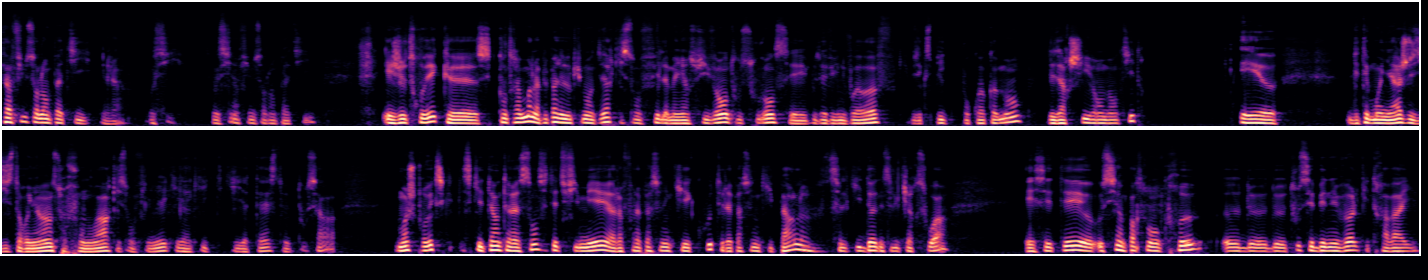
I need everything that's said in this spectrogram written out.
C'est un film sur l'empathie, déjà, aussi. C'est aussi un film sur l'empathie. Et je trouvais que, contrairement à la plupart des documentaires qui sont faits de la manière suivante, où souvent c'est vous avez une voix off qui vous explique pourquoi, comment, des archives en bas-titre, et euh, des témoignages des historiens sur fond noir qui sont filmés, qui, qui, qui attestent tout ça. Moi, je trouvais que ce qui était intéressant, c'était de filmer à la fois la personne qui écoute et la personne qui parle, celle qui donne et celle qui reçoit. Et c'était aussi un portrait en creux de, de, tous ces bénévoles qui travaillent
